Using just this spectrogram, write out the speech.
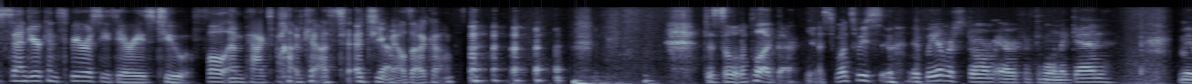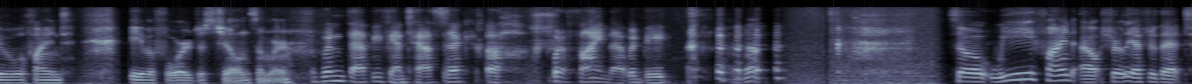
Send your conspiracy theories to fullimpactpodcast at gmail.com. Just a little plug there. Yes. Once we, if we ever storm Area 51 again, maybe we'll find Ava 4 just chilling somewhere. Wouldn't that be fantastic? Ugh, what a find that would be. So we find out shortly after that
